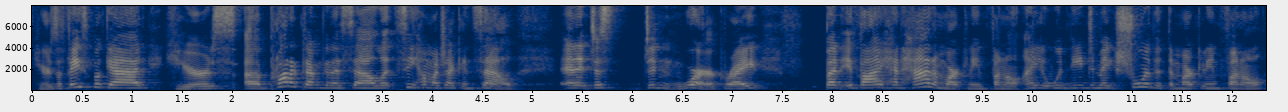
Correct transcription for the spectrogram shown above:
here's a Facebook ad, here's a product I'm going to sell, let's see how much I can sell. And it just didn't work, right? But if I had had a marketing funnel, I would need to make sure that the marketing funnel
